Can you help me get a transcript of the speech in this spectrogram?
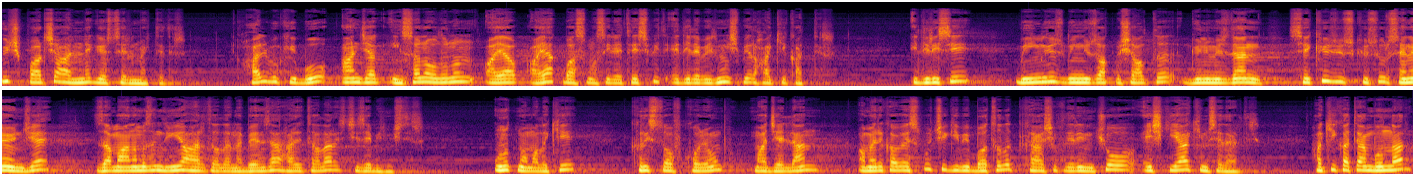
üç parça halinde gösterilmektedir. Halbuki bu ancak insanoğlunun aya, ayak basması ile tespit edilebilmiş bir hakikattir. İdris'i 1100-1166 günümüzden 800 küsur sene önce zamanımızın dünya haritalarına benzer haritalar çizebilmiştir. Unutmamalı ki Christoph Kolomb, Magellan, Amerika Vespucci gibi batılı kaşiflerin çoğu eşkıya kimselerdir. Hakikaten bunlar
